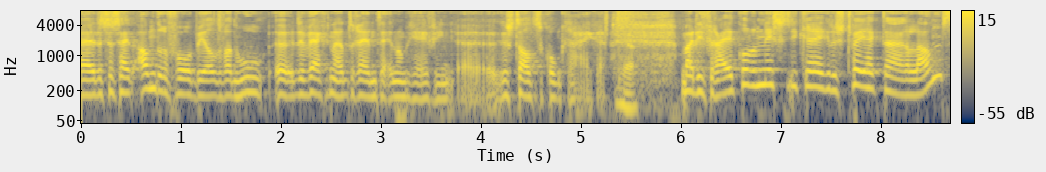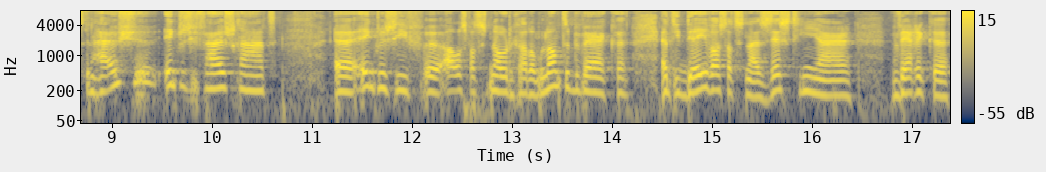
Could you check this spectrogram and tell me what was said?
Uh, dus er zijn andere voorbeelden van hoe uh, de weg naar Drenthe en omgeving uh, gestalte kon krijgen. Ja. Maar die vrije kolonisten die kregen dus twee hectare land, een huisje, inclusief huisraad. Uh, inclusief uh, alles wat ze nodig hadden om land te bewerken. En het idee was dat ze na 16 jaar werken...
